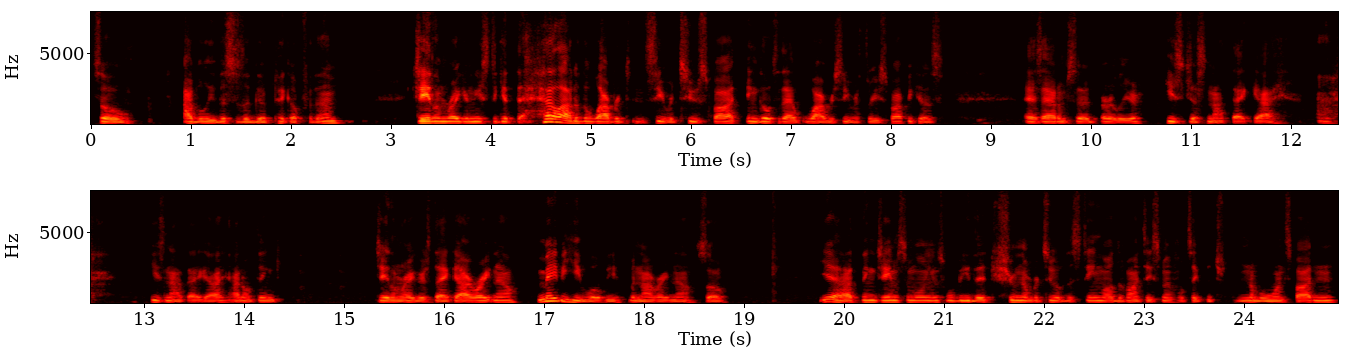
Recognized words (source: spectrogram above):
So I believe this is a good pickup for them. Jalen Reagor needs to get the hell out of the wide receiver two spot and go to that wide receiver three spot because, as Adam said earlier, he's just not that guy. He's not that guy. I don't think Jalen Reagor's that guy right now. Maybe he will be, but not right now. So, yeah, I think Jameson Williams will be the true number two of this team, while DeVonta Smith will take the number one spot. And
